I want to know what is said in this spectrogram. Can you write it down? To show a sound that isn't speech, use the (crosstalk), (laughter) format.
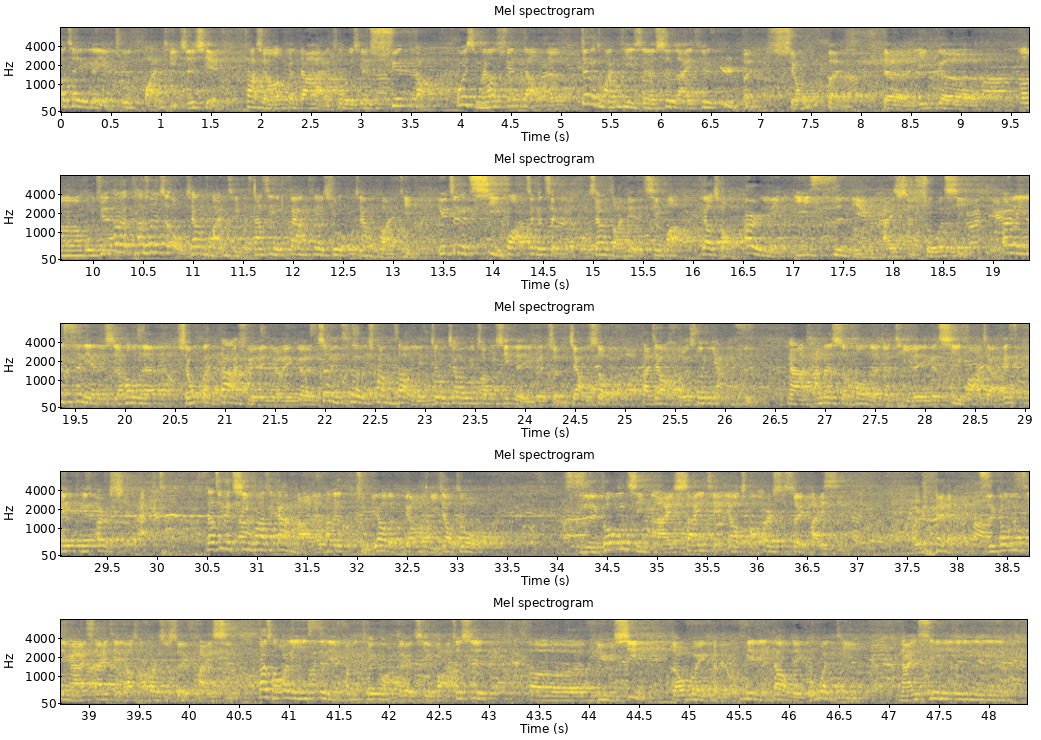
到这个演出团体之前，他想要跟大家来做一些宣导。为什么要宣导呢？这个团体呢是来自日本熊本的一个，呃，我觉得它它算是偶像团体，它是一个非常特殊的偶像团体。因为这个企划，这个整个偶像团体的企划，要从二零一四年开始说起。二零一四年的时候呢，熊本大学有一个政策创造研究教育中心的一个准教授，他叫河村洋子。那他那时候呢就提了一个计划，叫 SKK 二十 Act。那这个计划是干嘛呢？它的主要的标题叫做子宫颈癌筛检要从二十岁开始。OK，子宫颈癌筛检要从二十岁开始。那从二零一四年他们推广这个计划，就是呃女性都会可能面临到的一个问题。男性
